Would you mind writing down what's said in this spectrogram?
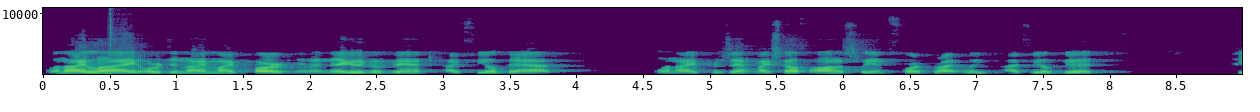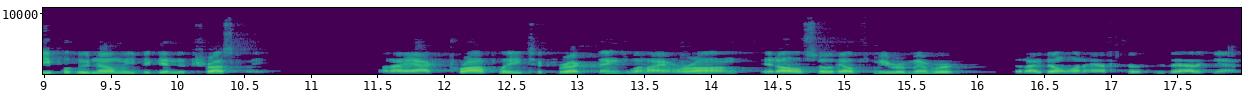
When I lie or deny my part in a negative event, I feel bad. When I present myself honestly and forthrightly, I feel good. People who know me begin to trust me. When I act promptly to correct things when I am wrong, it also helps me remember that I don't want to have to go through that again.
